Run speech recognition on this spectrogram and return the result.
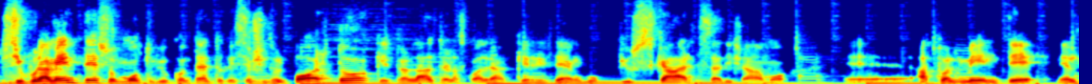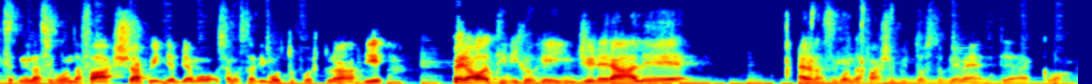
Sicuramente sono molto più contento che sia uscito il Porto, che tra l'altro è la squadra che ritengo più scarsa, diciamo, eh, attualmente nel, nella seconda fascia, quindi abbiamo, siamo stati molto fortunati. Però ti dico che in generale era una seconda fascia piuttosto clemente, ecco.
